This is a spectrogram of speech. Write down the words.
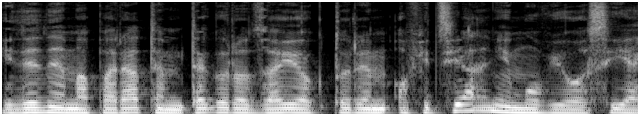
Jedynym aparatem tego rodzaju, o którym oficjalnie mówiło CIA,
